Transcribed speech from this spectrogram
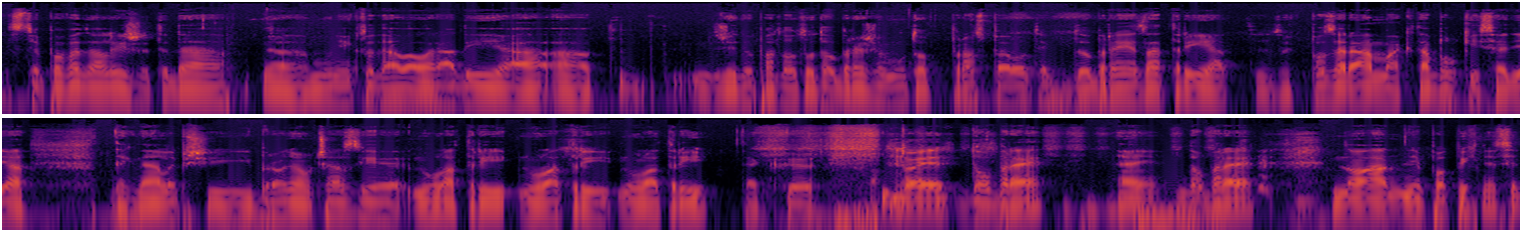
ste povedali, že teda e, mu niekto dával rady a, a že dopadlo to dobre, že mu to prospelo, tak dobre je za 3 a tak pozerám, ak tabulky sedia, tak najlepší broňov čas je 0-3, 0-3, 0-3 tak e, to je dobré, hej, dobré. No a nepodpichnete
